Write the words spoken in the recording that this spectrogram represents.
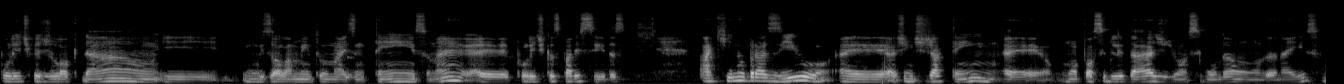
políticas de lockdown e um isolamento mais intenso, né, é, políticas parecidas. Aqui no Brasil, é, a gente já tem é, uma possibilidade de uma segunda onda, não é isso?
